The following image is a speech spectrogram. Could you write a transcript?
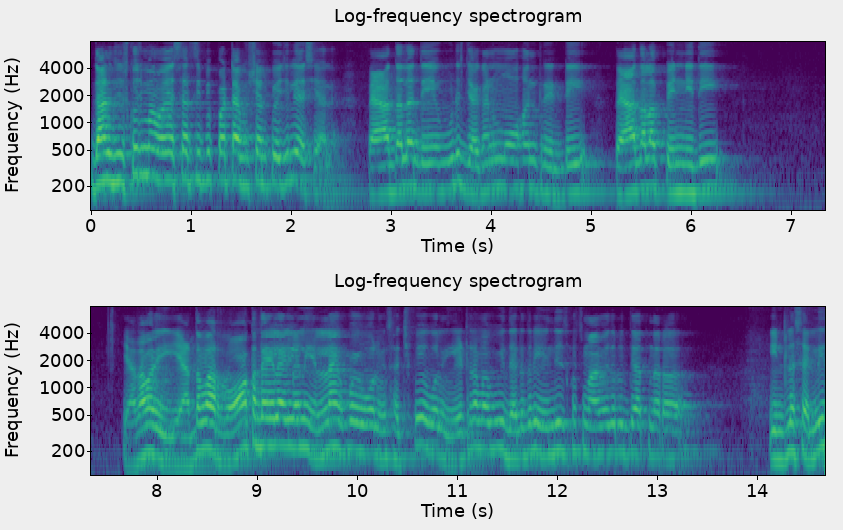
దాన్ని తీసుకొచ్చి మనం వైఎస్ఆర్సీపీ పార్టీ అఫీషియల్ పేజీలు వేసేయాలి. పేదల దేవుడు జగన్మోహన్ రెడ్డి పేదల పెన్నిది ఎదవ ఎదవ రోత డైలాగులని వెళ్ళలేకపోయేవాళ్ళు చచ్చిపోయేవాళ్ళు. ఏట్రా బాబు దరిద్రం? ఏం తీసుకొచ్చి మా మీద రుద్దేస్తున్నారు? ఇంట్లో తల్లి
